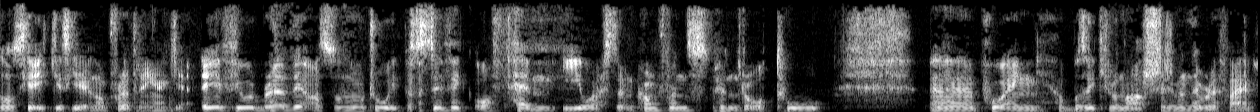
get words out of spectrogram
Nå skal jeg ikke skrive den opp, for det trenger jeg ikke. I fjor ble de altså nummer to i Pacific og fem i Western Conference. 102 eh, poeng. Jeg holdt på å si kronasjer, men det ble feil.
